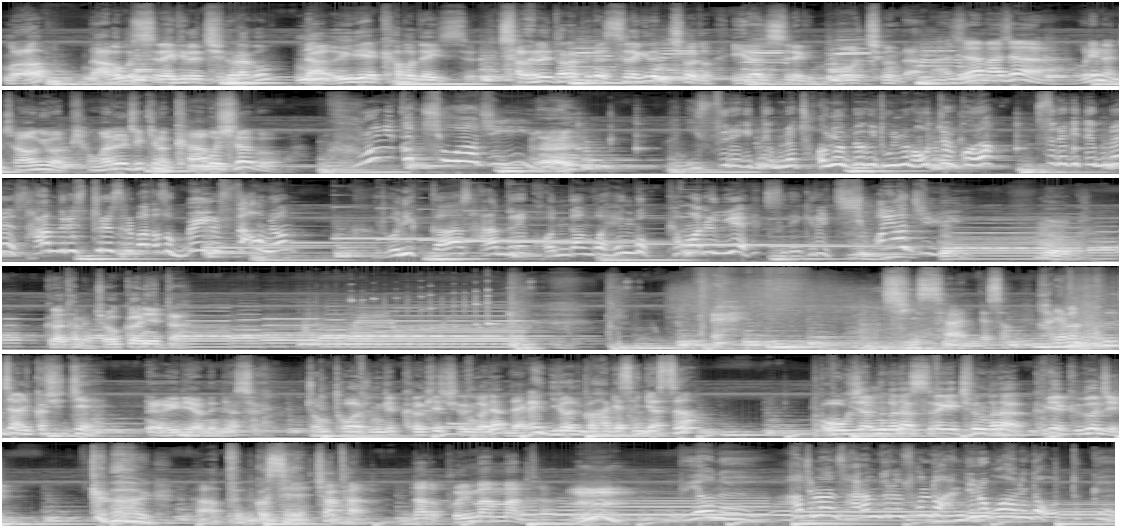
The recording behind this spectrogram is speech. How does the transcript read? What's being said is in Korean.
뭐? 나보고 쓰레기를 치우라고? 나 의리의 카보데이스 사회를 더럽히는 쓰레기는 치워도 이런 쓰레기는 못 치운다 맞아 맞아 우리는 정의와 평화를 지키는 카봇이라고 그러니까 치워야지. 에? 이 쓰레기 때문에 전염병이 돌면 어쩔 거야? 쓰레기 때문에 사람들이 스트레스를 받아서 매일 싸우면? 그러니까 사람들의 건강과 행복, 평화를 위해 쓰레기를 치워야지. 어, 그렇다면 조건이 있다 치사한 녀석, 하려면 혼자 할 것이지. 의리 없는 녀석 좀 도와주는 게 그렇게 싫은 거냐? 내가 이런 거 하게 생겼어? 모기 잡는 거나 쓰레기 치우는 거나 그게 그거지 그, 아픈 곳에 차탄. 나도 불만 많다. 음. 미안해. 하지만 사람들은 손도 안 대려고 하는데 어떡해.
